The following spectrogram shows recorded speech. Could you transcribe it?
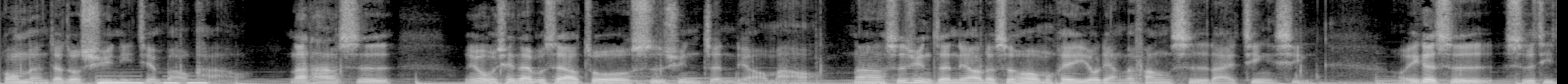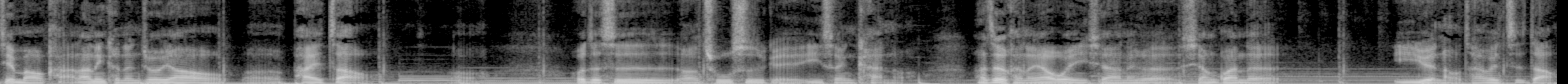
功能叫做虚拟健保卡。那它是因为我们现在不是要做视讯诊疗嘛？哦，那视讯诊疗的时候，我们可以有两个方式来进行。一个是实体健保卡，那你可能就要呃拍照。或者是呃出示给医生看哦，那这个可能要问一下那个相关的医院哦才会知道。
